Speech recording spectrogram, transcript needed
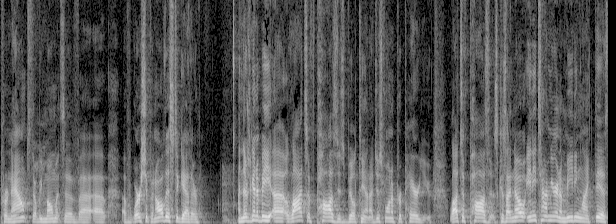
pronounce. There'll be moments of, uh, uh, of worship and all this together. And there's going to be uh, lots of pauses built in. I just want to prepare you. Lots of pauses, because I know anytime you're in a meeting like this,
